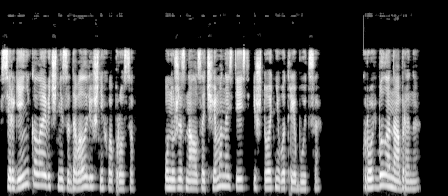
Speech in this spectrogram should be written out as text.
Сергей Николаевич не задавал лишних вопросов. Он уже знал, зачем она здесь и что от него требуется. Кровь была набрана.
